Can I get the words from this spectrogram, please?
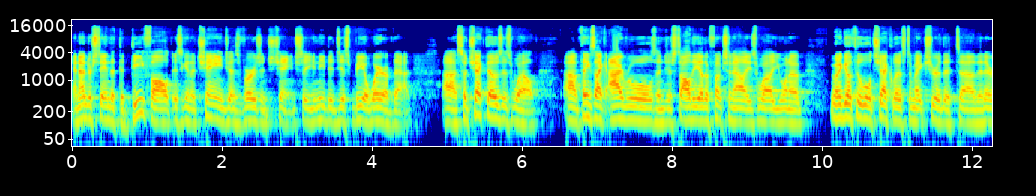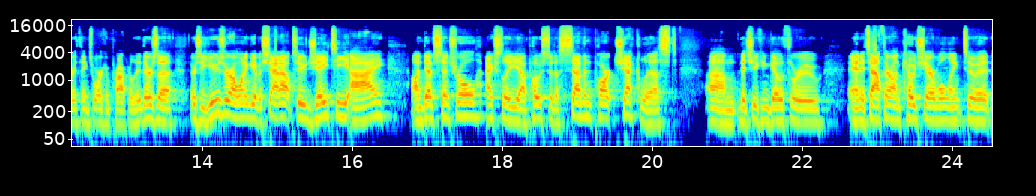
and understand that the default is going to change as versions change. So you need to just be aware of that. Uh, so check those as well. um, things like iRules and just all the other functionality as well. You want to you want to go through a little checklist to make sure that uh, that everything's working properly. There's a there's a user I want to give a shout out to JTI on Dev Central. Actually uh, posted a seven part checklist um, that you can go through and it's out there on CodeShare. We'll link to it,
